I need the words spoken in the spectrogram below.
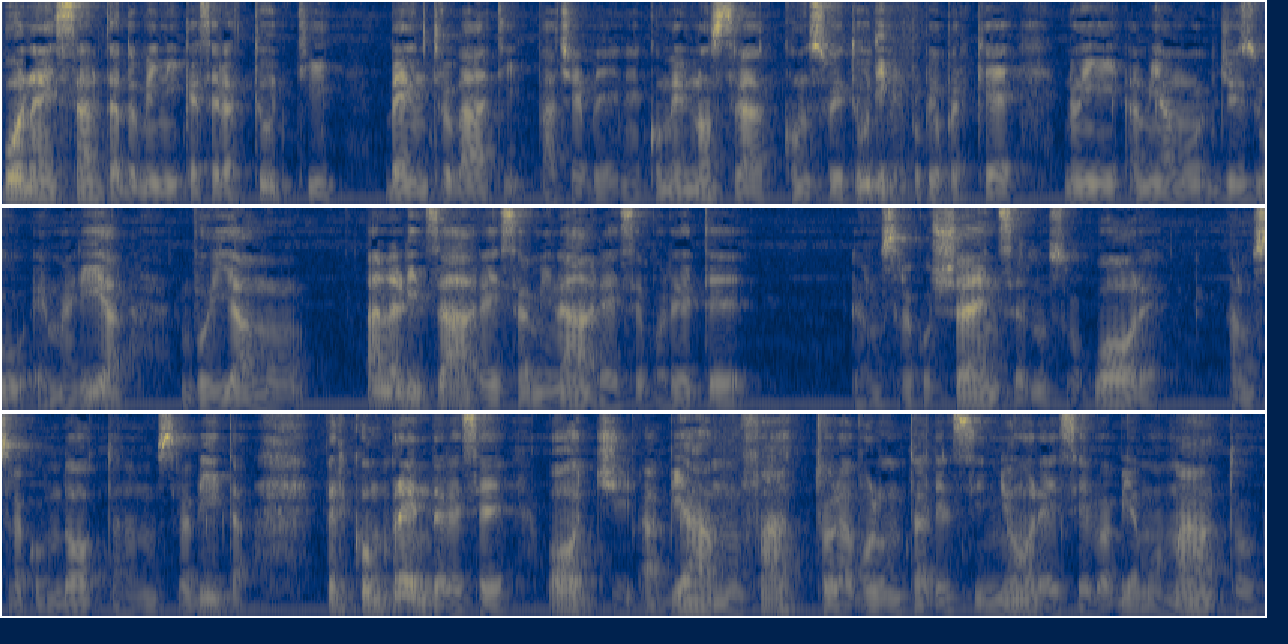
Buona e santa domenica sera a tutti, ben trovati, pace e bene. Come nostra consuetudine, proprio perché noi amiamo Gesù e Maria, vogliamo analizzare, esaminare, se volete, la nostra coscienza, il nostro cuore, la nostra condotta, la nostra vita, per comprendere se oggi abbiamo fatto la volontà del Signore, se lo abbiamo amato,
